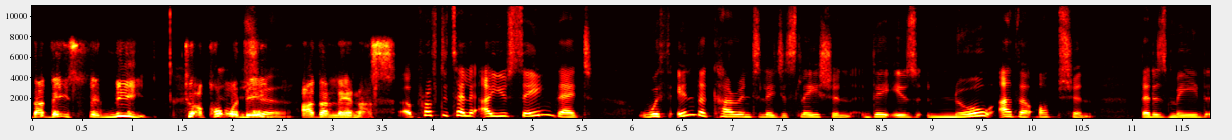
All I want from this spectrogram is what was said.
that there is a need to accommodate sure. other learners. Uh, Prof. Ditsele, are you saying that within the current legislation, there is no other option that is made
